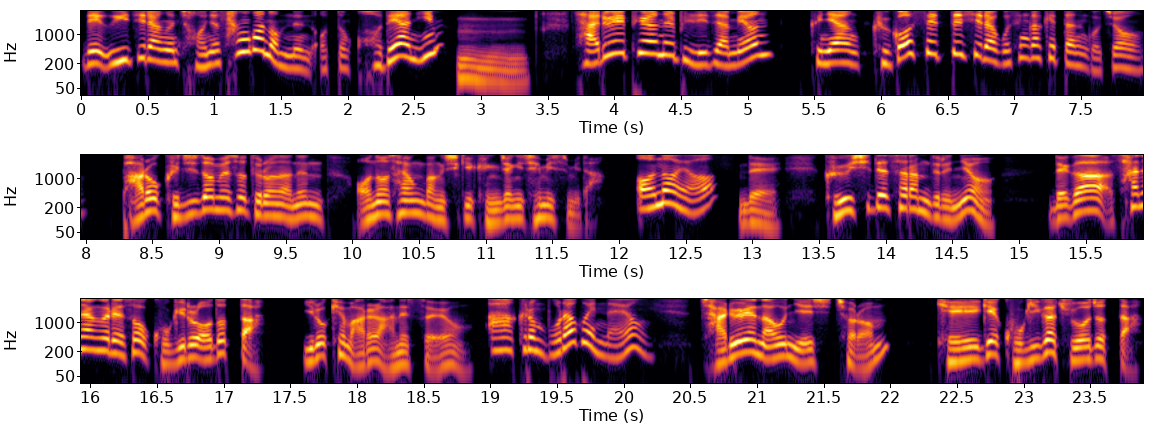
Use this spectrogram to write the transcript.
내 의지랑은 전혀 상관없는 어떤 거대한 힘? 음, 자료의 표현을 빌리자면 그냥 그것의 뜻이라고 생각했다는 거죠. 바로 그 지점에서 드러나는 언어 사용 방식이 굉장히 재밌습니다. 언어요? 네, 그 시대 사람들은요, 내가 사냥을 해서 고기를 얻었다. 이렇게 말을 안 했어요. 아 그럼 뭐라고 했나요? 자료에 나온 예시처럼 개에게 고기가 주어졌다.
